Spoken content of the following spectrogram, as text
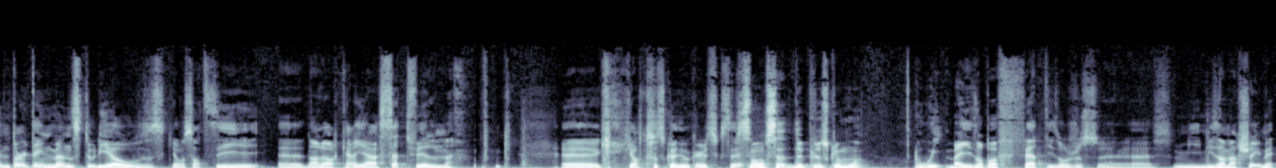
Entertainment Studios, qui ont sorti dans leur carrière sept films, qui ont tous connu aucun succès. Ils sont 7 de plus que moi. Oui, ben ils ont pas fait, ils ont juste euh, mis, mis en marché, mais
